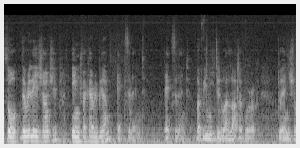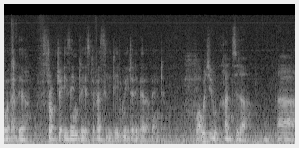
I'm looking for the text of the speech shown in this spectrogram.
So the relationship intra-Caribbean, excellent, excellent. But we need to do a lot of work to ensure that the structure is in place to facilitate greater development. What would you consider uh,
